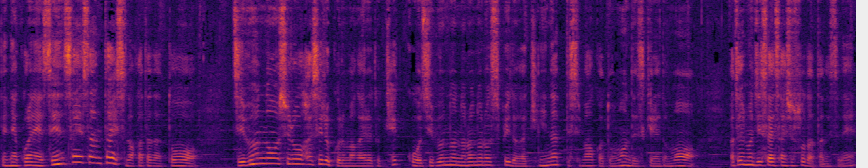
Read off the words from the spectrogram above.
でねこれね繊細さん体質の方だと自分の後ろを走る車がいると結構自分のノロノロスピードが気になってしまうかと思うんですけれども私も実際最初そうだったんですね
